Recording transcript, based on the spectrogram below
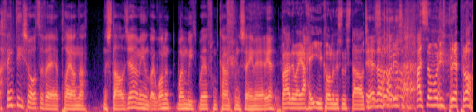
I think they sort of uh, play on that nostalgia. I mean, like one of, when we we're from kind from the same area. By the way, I hate you calling this nostalgia. Yeah, as, no, someone no, who's, no. as someone who's Britpop,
